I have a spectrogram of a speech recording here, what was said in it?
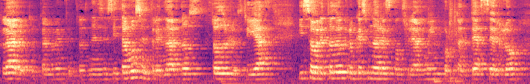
Claro, totalmente. Entonces necesitamos entrenarnos todos los días y sobre todo creo que es una responsabilidad muy importante hacerlo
